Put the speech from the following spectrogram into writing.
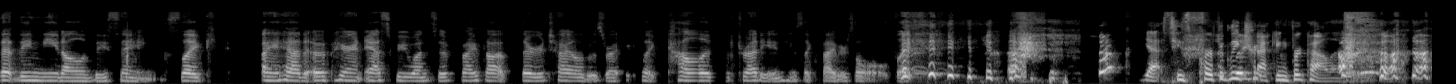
that they need all of these things. Like, I had a parent ask me once if I thought their child was right, like college ready, and he was like five years old. Like, yes, he's perfectly like, tracking for college.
